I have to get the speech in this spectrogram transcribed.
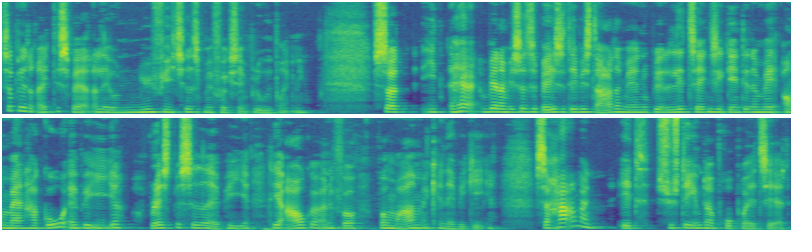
så bliver det rigtig svært at lave nye features med for eksempel udbringning. Så i, her vender vi så tilbage til det, vi startede med. Nu bliver det lidt teknisk igen, det der med, om man har gode API'er og REST-baserede API'er. Det er afgørende for, hvor meget man kan navigere. Så har man et system, der er proprietært,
